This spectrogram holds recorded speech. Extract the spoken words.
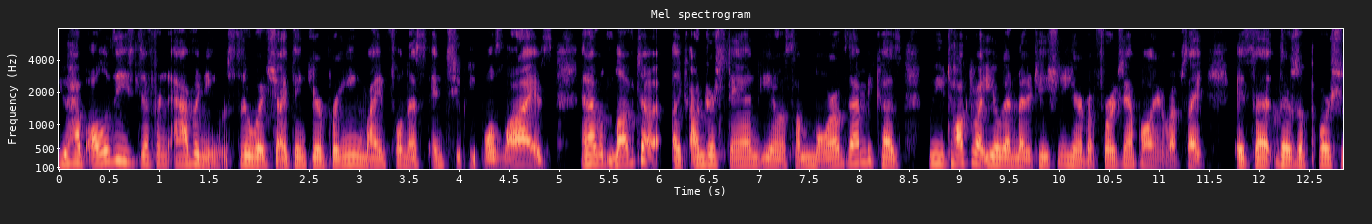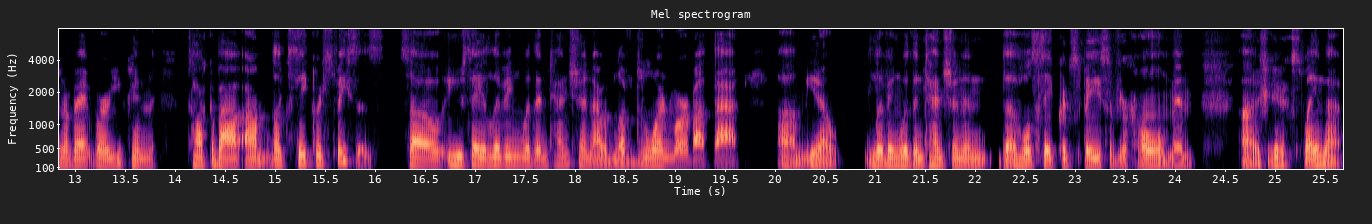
you have all of these different avenues through which I think you're bringing mindfulness into people's lives. And I would love to like understand, you know, some more of them because when you talked about yoga and meditation here, but for example, on your website, it's that there's a portion of it where you can talk about um, like sacred spaces. So you say living with intention. I would love to learn more about that. Um, you know, living with intention and the whole sacred space of your home. And uh, if you could explain that.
